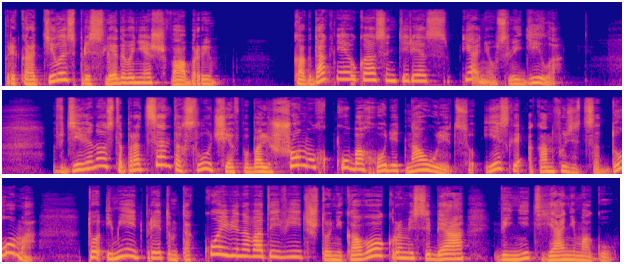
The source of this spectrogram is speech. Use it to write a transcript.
Прекратилось преследование швабры. Когда к ней указ интерес, я не уследила. В 90% случаев по большому Куба ходит на улицу. Если оконфузится дома – то имеет при этом такой виноватый вид, что никого, кроме себя, винить я не могу.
